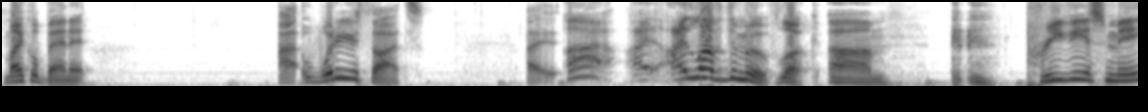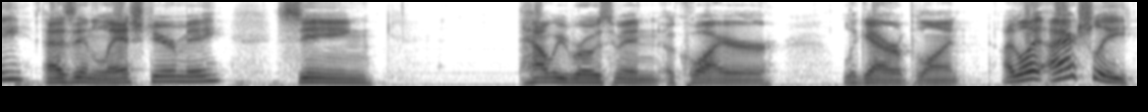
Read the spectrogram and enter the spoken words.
Michael Bennett. Uh, what are your thoughts? I, I I love the move. Look, um, previous me, as in last year me, seeing Howie Roseman acquire LeGarrette Blount. I like. I actually,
